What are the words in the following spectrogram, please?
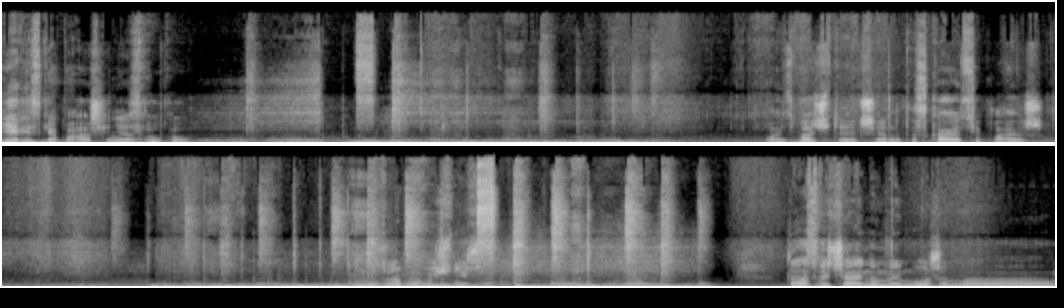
є різке погашення звуку. Ось бачите, якщо я натискаю цю клавішу, ну, зроблю гучніше. Та, звичайно, ми можемо е,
